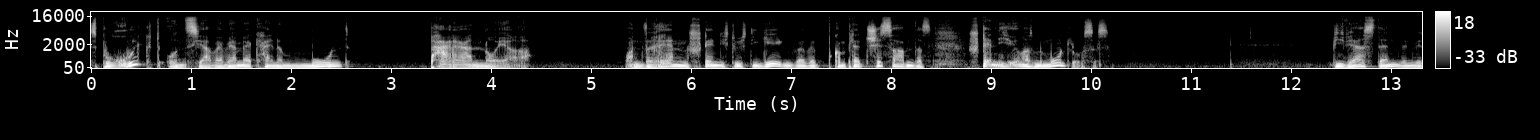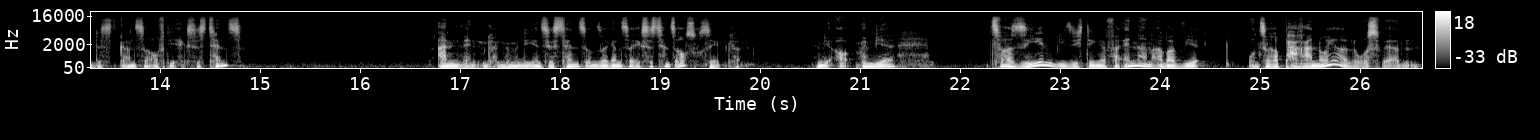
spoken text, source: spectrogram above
Es beruhigt uns ja, weil wir haben ja keine Mondparanoia. Und wir rennen ständig durch die Gegend, weil wir komplett Schiss haben, dass ständig irgendwas mit dem Mond los ist. Wie wäre es denn, wenn wir das Ganze auf die Existenz anwenden können, wenn wir die Existenz, unsere ganze Existenz auch so sehen können? Wenn wir, wenn wir zwar sehen, wie sich Dinge verändern, aber wir unsere Paranoia loswerden.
